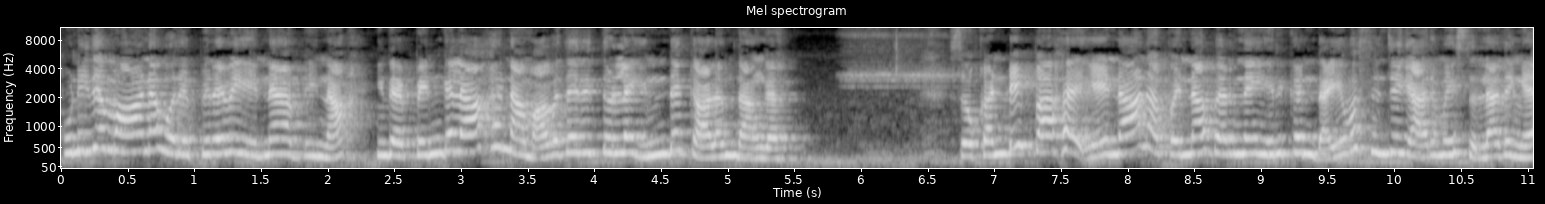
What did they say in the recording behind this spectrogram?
புனிதமான ஒரு பிறவி என்ன அப்படின்னா இந்த பெண்களாக நாம் அவதரித்துள்ள இந்த காலம்தாங்க. ஸோ கண்டிப்பாக ஏண்டா நான் பெண்ணாக பிறந்தேன் இருக்குன்னு தயவு செஞ்சு யாருமே சொல்லாதீங்க.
